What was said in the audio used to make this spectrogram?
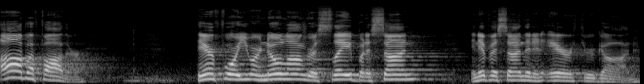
Abba, Father. Therefore, you are no longer a slave, but a son, and if a son, then an heir through God.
